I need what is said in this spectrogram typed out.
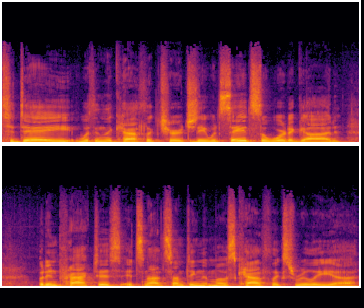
today, within the Catholic Church, they would say it's the Word of God, but in practice, it's not something that most Catholics really. Uh,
